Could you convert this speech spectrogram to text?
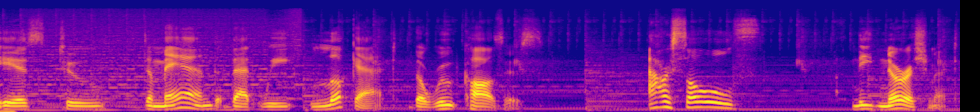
is to demand that we look at the root causes. Our souls need nourishment,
